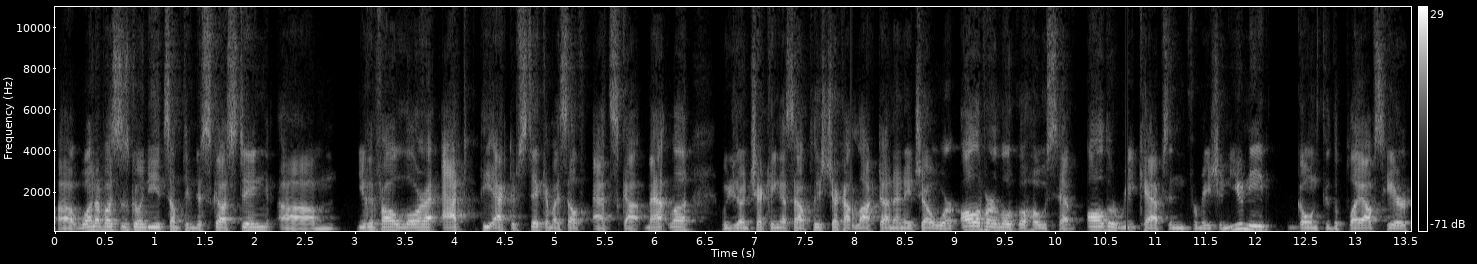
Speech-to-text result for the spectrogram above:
uh, one of us is going to eat something disgusting. Um, you can follow Laura at the Active Stick and myself at Scott Matla. When you're done checking us out, please check out Locked On NHL, where all of our local hosts have all the recaps and information you need going through the playoffs here.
